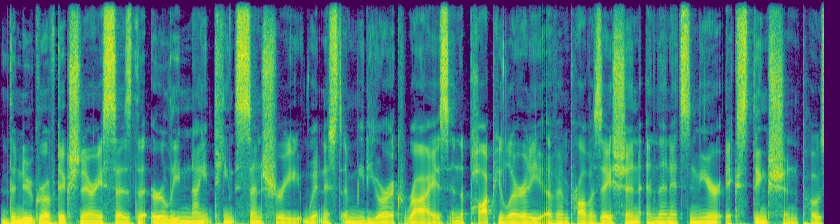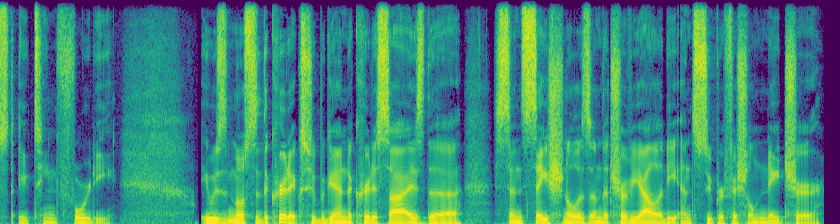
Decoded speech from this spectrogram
the New Grove Dictionary says the early 19th century witnessed a meteoric rise in the popularity of improvisation and then its near extinction post 1840. It was mostly the critics who began to criticize the sensationalism, the triviality, and superficial nature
